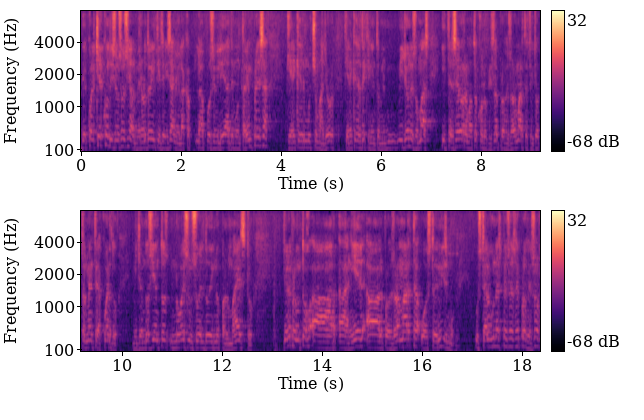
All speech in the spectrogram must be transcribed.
de cualquier condición social menor de 26 años la, posibilidad de montar empresa tiene que ser mucho mayor, tiene que ser de 500 mil millones o más. Y tercero, remato con lo que dice la profesora Marta, estoy totalmente de acuerdo. Millón doscientos no es un sueldo digno para un maestro. Yo le pregunto a, a Daniel, a la profesora Marta o a usted mismo, ¿usted alguna vez pensó en ser profesor?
